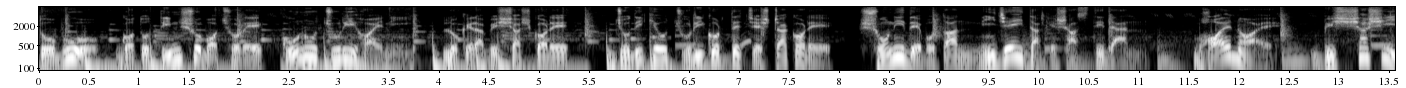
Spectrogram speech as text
তবুও গত তিনশো বছরে কোনো চুরি হয়নি। লোকেরা বিশ্বাস করে, যদি কেউ চুরি করতে চেষ্টা করে শনি দেবতা নিজেই তাকে শাস্তি দেন। ভয় নয় বিশ্বাসই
